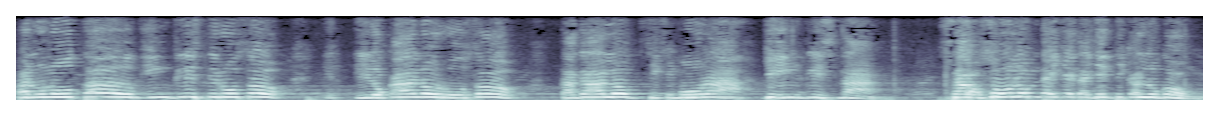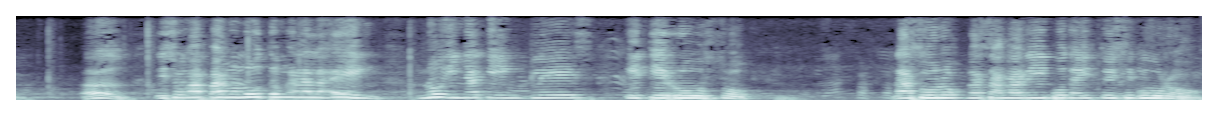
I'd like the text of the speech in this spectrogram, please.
Panunutom, English ti rusok. Ilocano, rusok. Tagalog, sikmura. Di English na. Sa sulom tayo dyan, dyan ti kalugong. Uh, iso nga panunutom nga nalaeng. No, inya ti English, iti rusok. Nasurok nga sa nga ribo na ito'y siguro.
